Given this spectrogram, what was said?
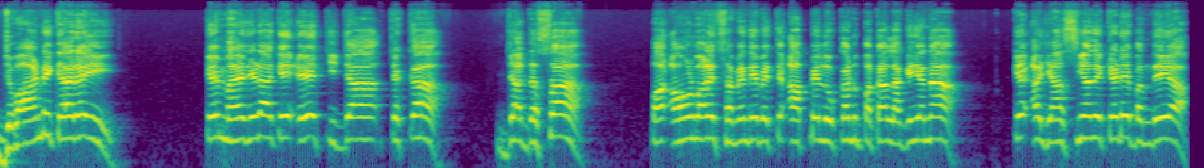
ਜਵਾਨ ਨਹੀਂ ਕਹਿ ਰਹੀ ਕਿ ਮੈਂ ਜਿਹੜਾ ਕਿ ਇਹ ਚੀਜ਼ਾਂ ਚੱਕਾਂ ਜਾਂ ਦੱਸਾਂ, ਪਰ ਆਉਣ ਵਾਲੇ ਸਮੇਂ ਦੇ ਵਿੱਚ ਆਪੇ ਲੋਕਾਂ ਨੂੰ ਪਤਾ ਲੱਗ ਜਾਣਾ। ਕਿ ਏਜੰਸੀਆਂ ਦੇ ਕਿਹੜੇ ਬੰਦੇ ਆ?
